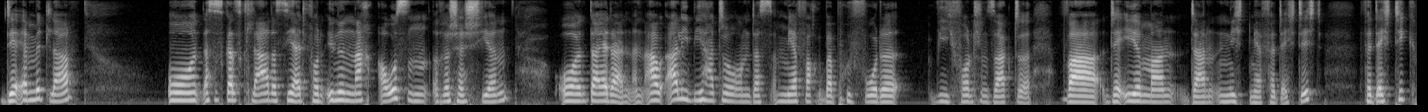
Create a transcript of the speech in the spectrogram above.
der Ermittler. Und das ist ganz klar, dass sie halt von innen nach außen recherchieren. Und da er dann ein Alibi hatte und das mehrfach überprüft wurde, wie ich vorhin schon sagte, war der Ehemann dann nicht mehr verdächtigt. Verdächtig.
